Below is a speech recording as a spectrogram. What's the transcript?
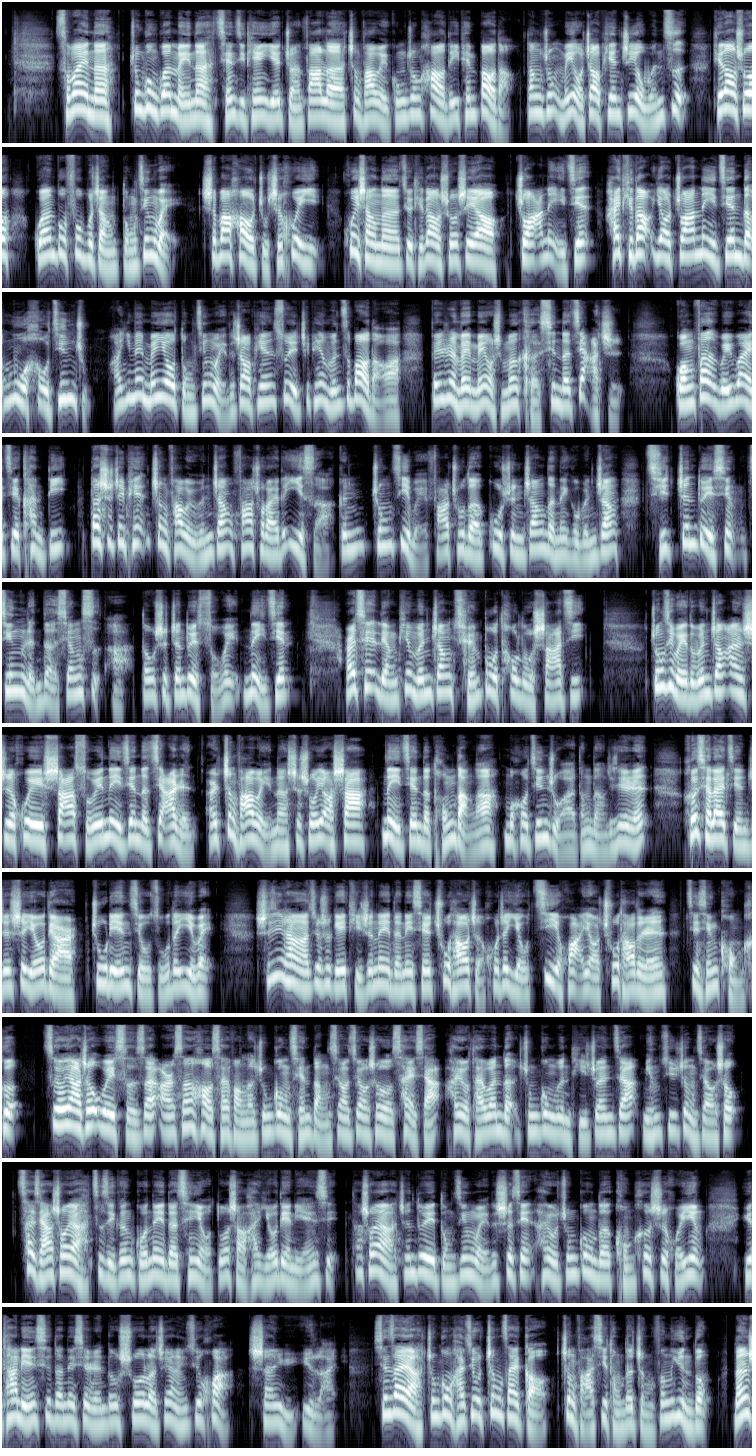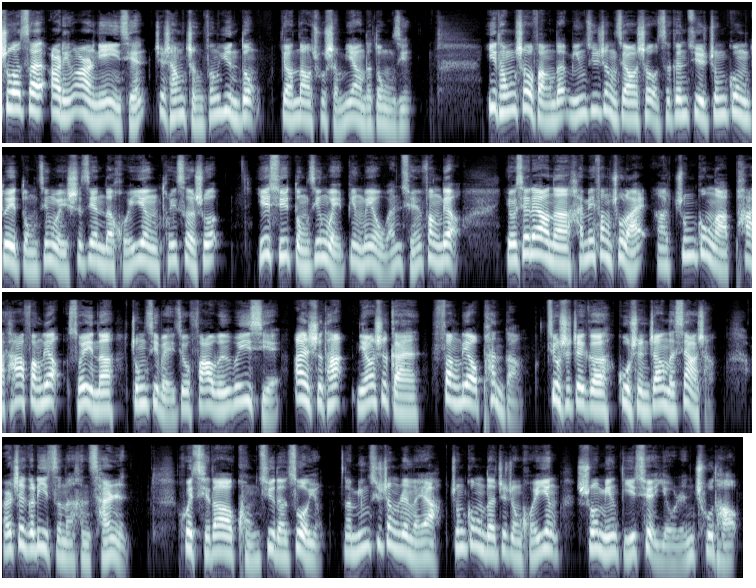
此外呢，中共官媒呢前几天也转发了政法委公众号的一篇报道，当中没有照片，只有文字，提到说国安部副部长董经纬十八号主持会议。会上呢，就提到说是要抓内奸，还提到要抓内奸的幕后金主啊。因为没有董经纬的照片，所以这篇文字报道啊，被认为没有什么可信的价值，广泛为外界看低。但是这篇政法委文章发出来的意思啊，跟中纪委发出的顾顺章的那个文章，其针对性惊人的相似啊，都是针对所谓内奸，而且两篇文章全部透露杀机。中纪委的文章暗示会杀所谓内奸的家人，而政法委呢是说要杀内奸的同党啊、幕后金主啊等等这些人，合起来简直是有点株连九族的意味。实际上啊，就是给体制内的那些出逃者或者有计划要出逃的人进行恐吓。自由亚洲为此在二十三号采访了中共前党校教授蔡霞，还有台湾的中共问题专家明居正教授。蔡霞说呀，自己跟国内的亲友多少还有点联系。他说呀，针对董经纬的事件，还有中共的恐吓式回应，与他联系的那些人都说了这样一句话：山雨欲来。现在呀，中共还就正在搞政法系统的整风运动，难说在二零二二年以前，这场整风运动要闹出什么样的动静。一同受访的明居正教授则根据中共对董经纬事件的回应推测说，也许董经纬并没有完全放料。有些料呢还没放出来啊，中共啊怕他放料，所以呢中纪委就发文威胁，暗示他，你要是敢放料叛党，就是这个顾顺章的下场。而这个例子呢很残忍，会起到恐惧的作用。那明居正认为啊，中共的这种回应说明的确有人出逃。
